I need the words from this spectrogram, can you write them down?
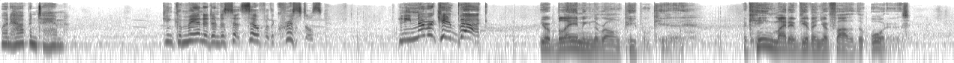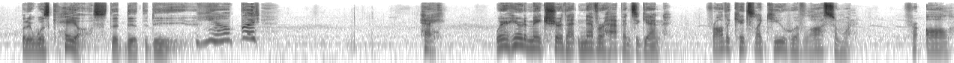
What happened to him? King commanded him to set sail for the crystals. And he never came back! You're blaming the wrong people, kid. The king might have given your father the orders, but it was chaos that did the deed. Yeah, but Hey, we're here to make sure that never happens again. For all the kids like you who have lost someone. For all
